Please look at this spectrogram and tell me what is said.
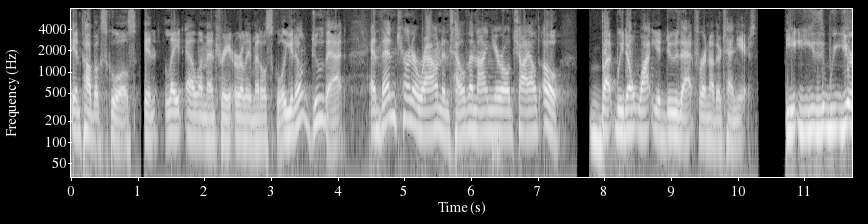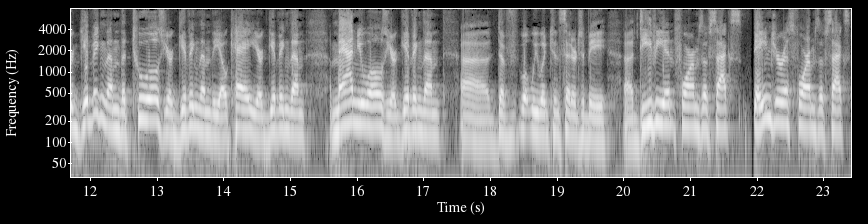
in public schools in late elementary, early middle school. You don't do that and then turn around and tell the nine year old child, oh, but we don't want you to do that for another 10 years. You, are giving them the tools, you're giving them the okay, you're giving them manuals, you're giving them uh, dev- what we would consider to be uh, deviant forms of sex, dangerous forms of sex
